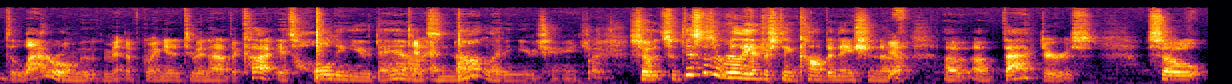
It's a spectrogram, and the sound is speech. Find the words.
the lateral movement of going into and out of the cut it's holding you down Yes. and not letting you change Right. so so this is a really interesting combination of Yeah. of, of factors so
